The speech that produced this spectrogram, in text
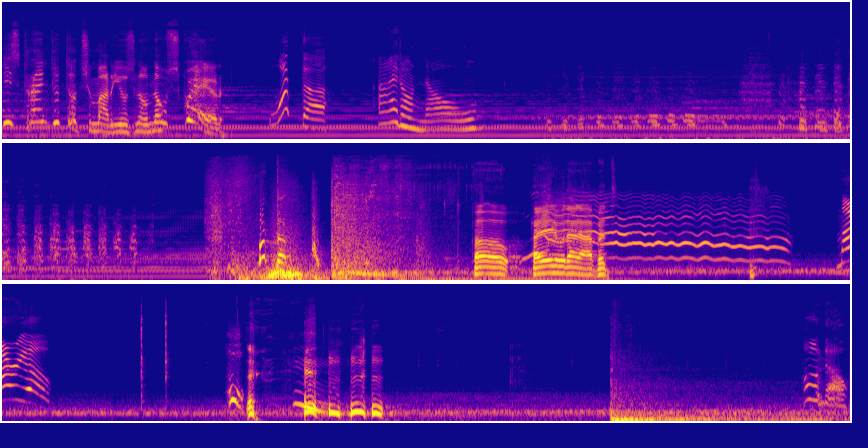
he's trying to touch Mario's no no square. What the? I don't know. What the? Uh oh, I didn't know that happened. Oh no!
